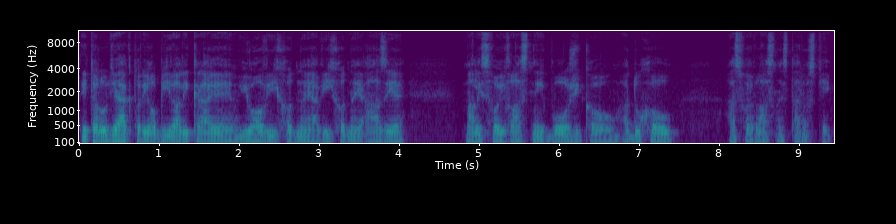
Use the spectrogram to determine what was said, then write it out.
Títo ľudia, ktorí obývali kraje juhovýchodnej a východnej Ázie, mali svojich vlastných bôžikov a duchov a svoje vlastné starosti.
